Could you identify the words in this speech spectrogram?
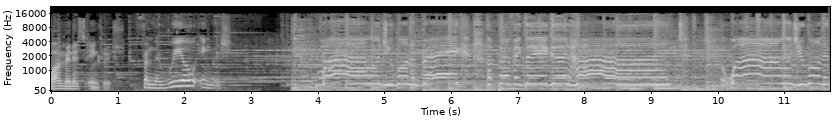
5 Minutes English. from the real English. Why would you wanna break a perfectly good heart? Why would you wanna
